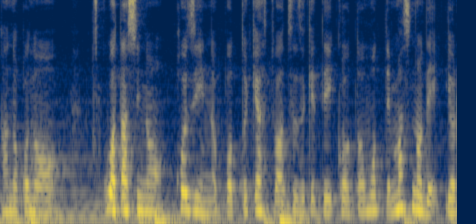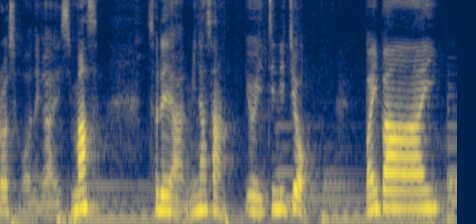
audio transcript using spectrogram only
あのこの私の個人のポッドキャストは続けていこうと思ってますのでよろしくお願いします。それでは皆さん良い一日をバイバーイ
